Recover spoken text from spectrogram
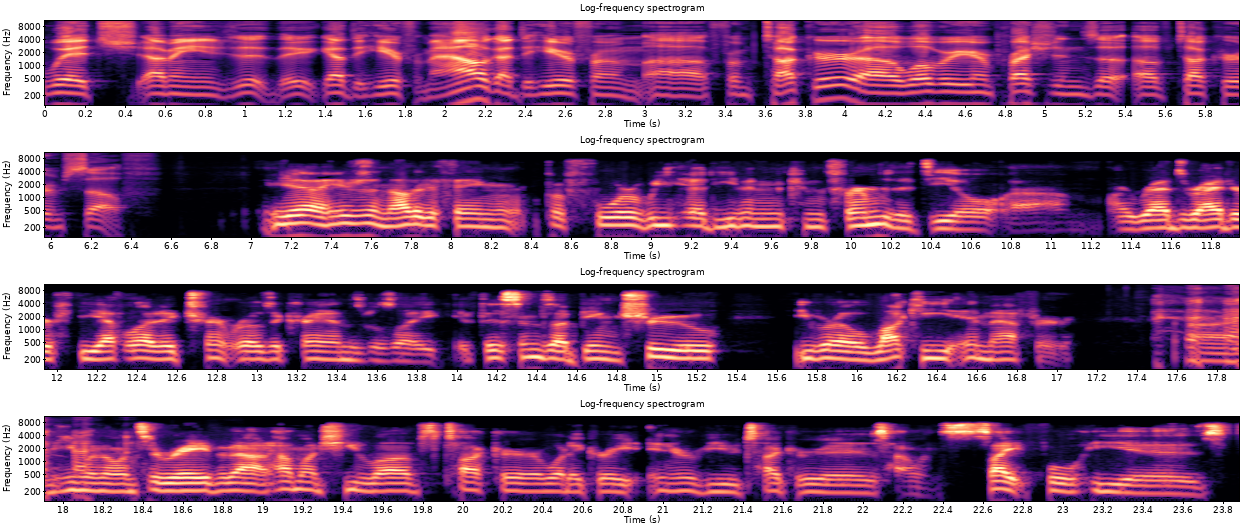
which I mean, they got to hear from Al, got to hear from uh, from Tucker. Uh, what were your impressions of, of Tucker himself? Yeah, here's another thing. Before we had even confirmed the deal, um, our Reds writer for the Athletic, Trent Rosecrans, was like, "If this ends up being true, you were a lucky mf'er." Uh, and he went on to rave about how much he loves Tucker, what a great interview Tucker is, how insightful he is.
